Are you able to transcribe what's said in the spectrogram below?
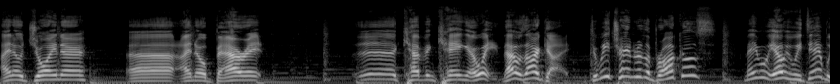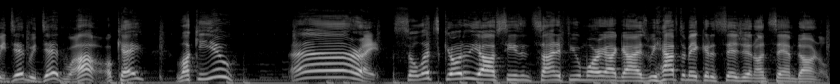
I know Joyner. Uh, I know Barrett. Uh, Kevin King. Oh, wait, that was our guy. Did we train with the Broncos? Maybe we, oh, we did, we did, we did. Wow, okay. Lucky you. All right, so let's go to the offseason, sign a few more guys. We have to make a decision on Sam Darnold.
